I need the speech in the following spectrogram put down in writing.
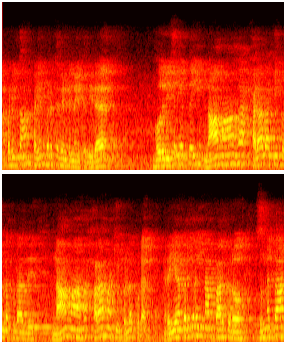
அப்படித்தான் பயன்படுத்த வேண்டுமே தவிர ஒரு விஷயத்தை நாம ஹலாலாக்கி கொள்ளக்கூடாது நாம ஹராமாக்கி கொள்ளக்கூடாது. நிறைய நபர்களை நாம் பார்க்கிறோம் சுண்ணத்தான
